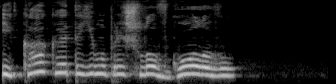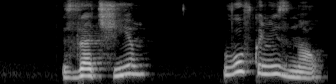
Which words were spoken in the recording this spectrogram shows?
И как это ему пришло в голову? Зачем? Вовка не знал.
